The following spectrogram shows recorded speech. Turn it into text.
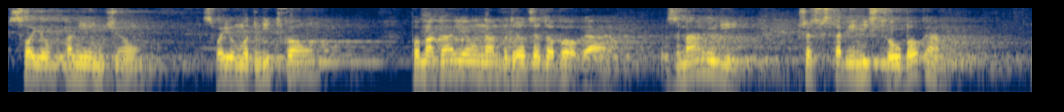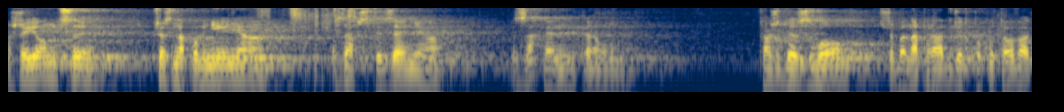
swoją pamięcią, swoją modlitwą pomagają nam w drodze do Boga. Zmarli przez wstawiennictwo u Boga, żyjący przez napomnienia, zawstydzenia, zachętę. Każde zło trzeba naprawić, odpokutować.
